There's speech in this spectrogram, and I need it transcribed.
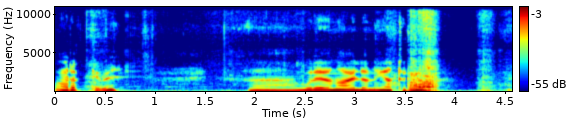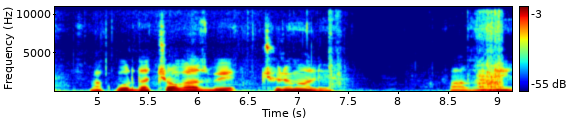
Arık gibi. Eee, buraya naylonu yatırıyorum. Bak burada çok az bir çürüme oluyor. Fazla değil.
